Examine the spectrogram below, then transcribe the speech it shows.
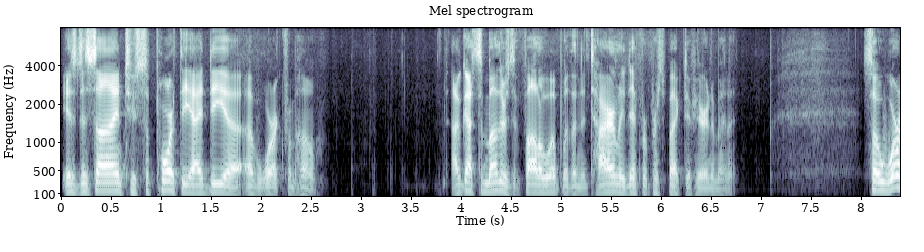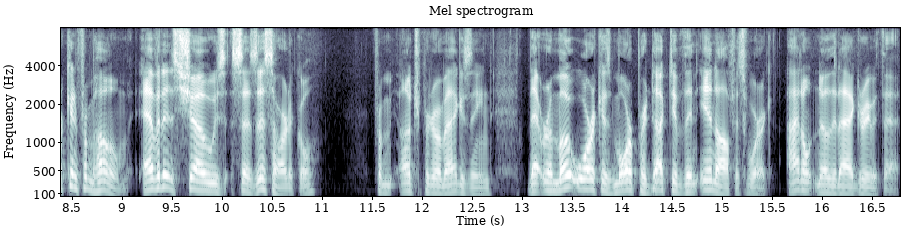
is designed to support the idea of work from home. I've got some others that follow up with an entirely different perspective here in a minute. So, working from home, evidence shows, says this article from Entrepreneur Magazine, that remote work is more productive than in office work. I don't know that I agree with that.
